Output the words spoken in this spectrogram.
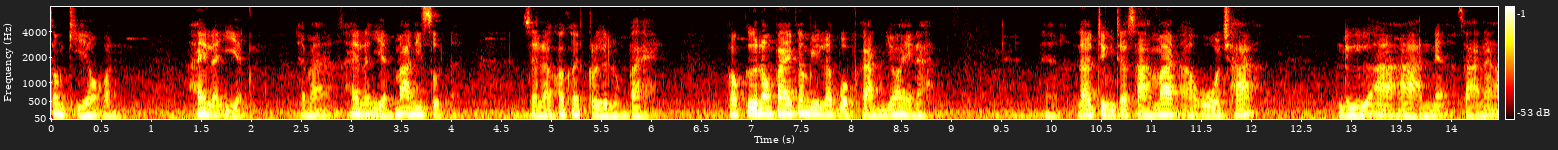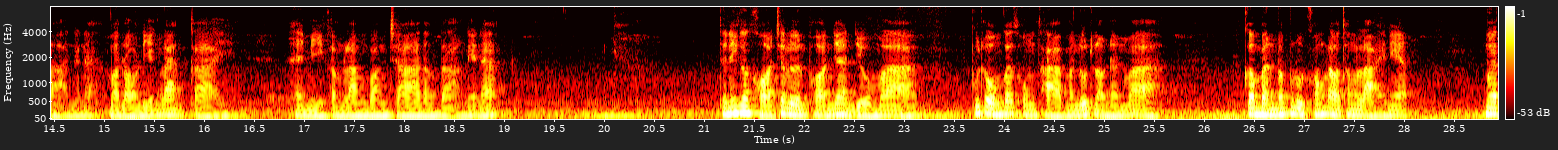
ต้องเคี้ยวก่อน ให้ละเอียดใช่ไหมให้ละเอียดมากที่สุด เสร็จแล้วค่อยๆกลืนลงไป พอกลืนลงไปก็มีระบบการย่อยนะแล้วจึงจะสามารถเอาโอชะ หรืออาหารเนี่ยสารอาหารเนี่ยนะมาหล่อเลี้ยงร่างกาย ให้มีกำลังวังชาต่างๆเนี่ยนะทีนี้ก็ขอเจริญพรญาติโยมว่า พุทธองค์ก็ทรงถามมนุษย์เหล่านั้นว่า ก็บรรพบุรุษของเราทั้งหลายเนี่ย เมื่อ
